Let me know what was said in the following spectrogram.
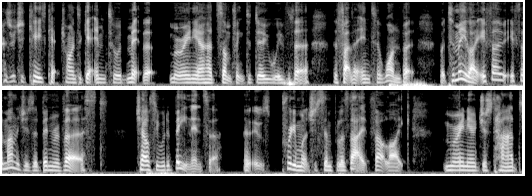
As Richard Keys kept trying to get him to admit that Mourinho had something to do with uh, the fact that Inter won, but but to me, like if uh, if the managers had been reversed, Chelsea would have beaten Inter. It was pretty much as simple as that. It felt like Mourinho just had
